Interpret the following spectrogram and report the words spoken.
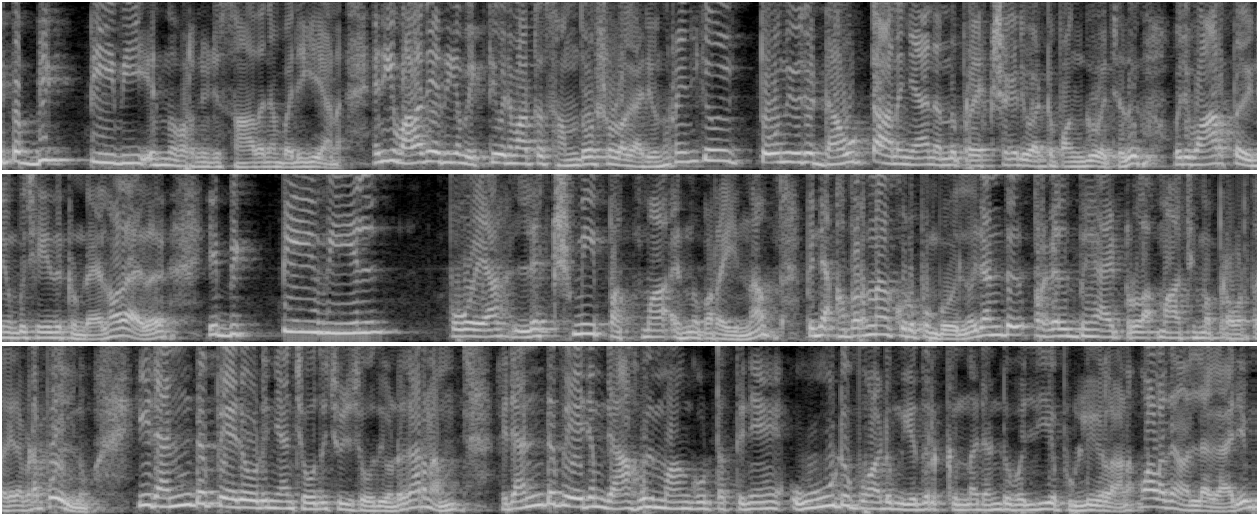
ഇപ്പോൾ ബിഗ് ടി വി എന്ന് പറഞ്ഞൊരു സാധനം വരികയാണ്. എനിക്ക് വളരെയധികം വ്യക്തിപരമായിട്ട് സന്തോഷമുള്ള കാര്യം എന്ന് പറഞ്ഞാൽ എനിക്ക് തോന്നിയ ഒരു ഡൗട്ടാണ് ഞാൻ അന്ന് പ്രേക്ഷകരുമായിട്ട് പങ്കുവച്ചത്. ഒരു വാർത്ത ഇതിനു മുമ്പ് ചെയ്തിട്ടുണ്ടായിരുന്നു. അതായത് ഈ ബിഗ് ടി വിയിൽ പോയ ലക്ഷ്മി പത്മ എന്ന് പറയുന്ന പിന്നെ അപർണ കുറുപ്പും പോയിരുന്നു. രണ്ട് പ്രഗത്ഭയായിട്ടുള്ള മാധ്യമ പ്രവർത്തകർ അവിടെ പോയിരുന്നു. ഈ രണ്ട് പേരോട് ഞാൻ ചോദിച്ചു ചോദ്യമുണ്ട്. കാരണം രണ്ട് പേരും രാഹുൽ മാങ്കൂട്ടത്തിനെ ഊടുപാടും എതിർക്കുന്ന രണ്ട് വലിയ പുള്ളികളാണ്. വളരെ നല്ല കാര്യം.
